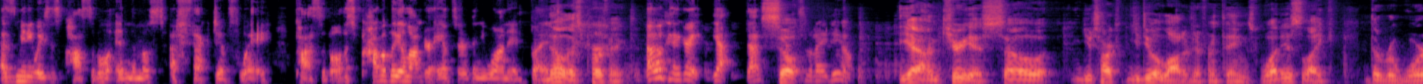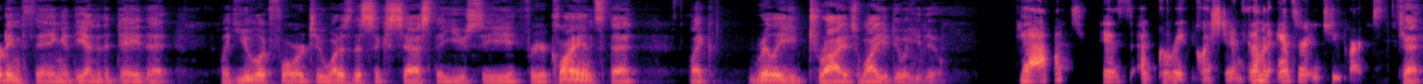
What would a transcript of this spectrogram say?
as many ways as possible in the most effective way possible. That's probably a longer answer than you wanted but no that's perfect. Okay great. Yeah that's so that's what i do. Yeah i'm curious. So you talk you do a lot of different things. What is like the rewarding thing at the end of the day that like you look forward to? What is the success that you see for your clients that like really drives why you do what you do? That is a great question and i'm going to answer it in two parts okay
